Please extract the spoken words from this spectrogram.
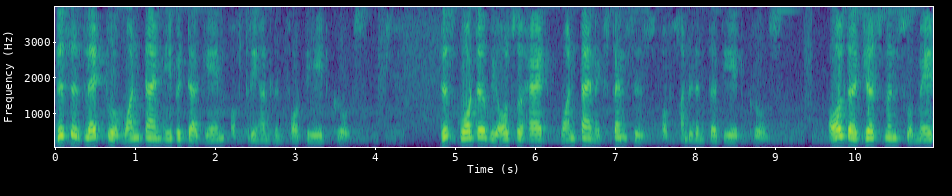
This has led to a one-time EBITDA gain of 348 crores. This quarter, we also had one-time expenses of 138 crores. All the adjustments were made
